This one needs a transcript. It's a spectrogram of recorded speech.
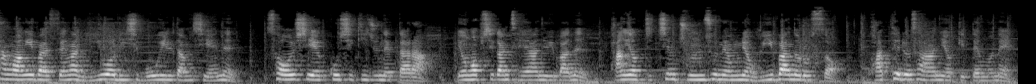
상황이 발생한 2월 25일 당시에는 서울시의 고시 기준에 따라 영업시간 제한 위반은 방역지침 준수명령 위반으로서 과태료 사안이었기 때문에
